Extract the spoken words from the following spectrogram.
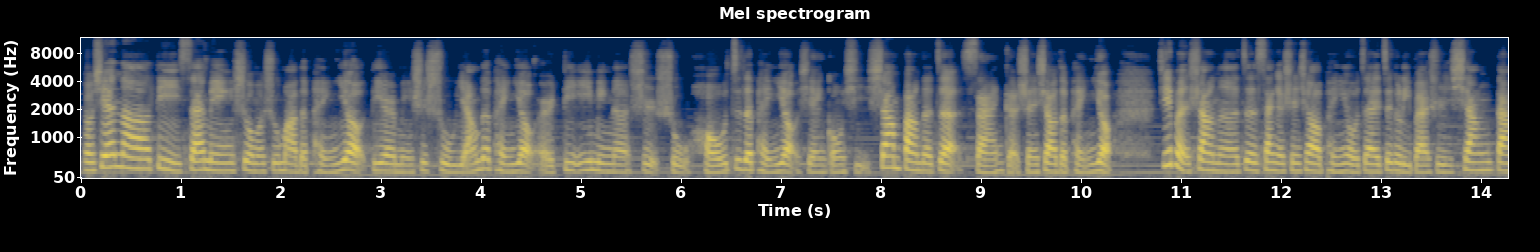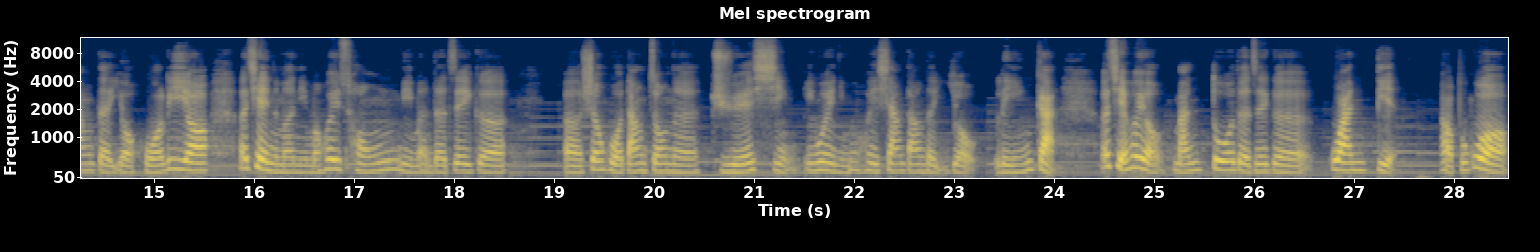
首先呢，第三名是我们属马的朋友，第二名是属羊的朋友，而第一名呢是属猴子的朋友。先恭喜上榜的这三个生肖的朋友。基本上呢，这三个生肖的朋友在这个礼拜是相当的有活力哦，而且你们你们会从你们的这个呃生活当中呢觉醒，因为你们会相当的有灵感，而且会有蛮多的这个观点啊。不过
